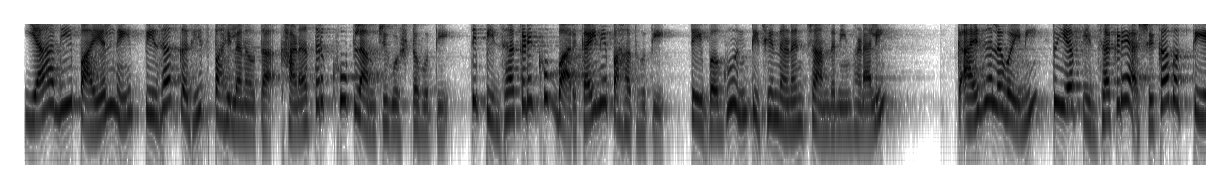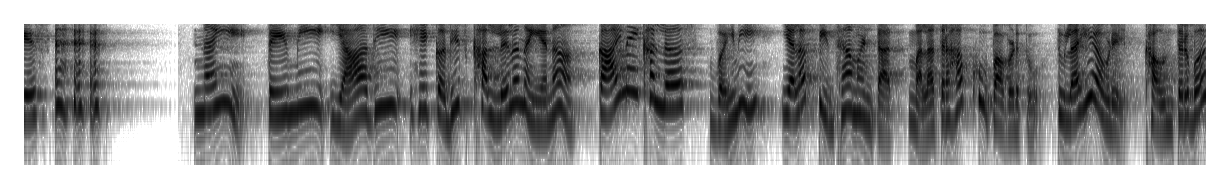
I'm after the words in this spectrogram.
याआधी पायलने पिझ्झा कधीच पाहिला नव्हता. खाणं तर खूप लांबची गोष्ट होती. ती पिझ्झाकडे खूप बारकाईने पाहत होती. ते बघून तिची नणन चांदनी म्हणाली काय झालं वहिनी? तू या पिझ्झाकडे अशी का बघतीयेस? नाही ते मी याआधी हे कधीच खाल्लेलं नाहीये ना. काय नाही खाल्लंस? वहिनी याला पिझ्झा म्हणतात. मला तर हा खूप आवडतो. तुलाही आवडेल. खाऊन तर बघ.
